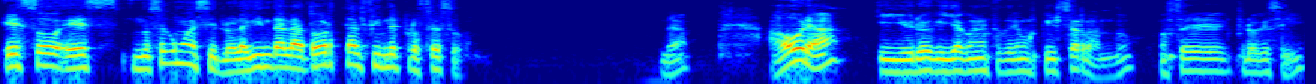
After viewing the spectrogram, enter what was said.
que eso es, no sé cómo decirlo, la guinda de la torta al fin del proceso. ¿Ya? Ahora, y yo creo que ya con esto tenemos que ir cerrando, no sé, creo que sí,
